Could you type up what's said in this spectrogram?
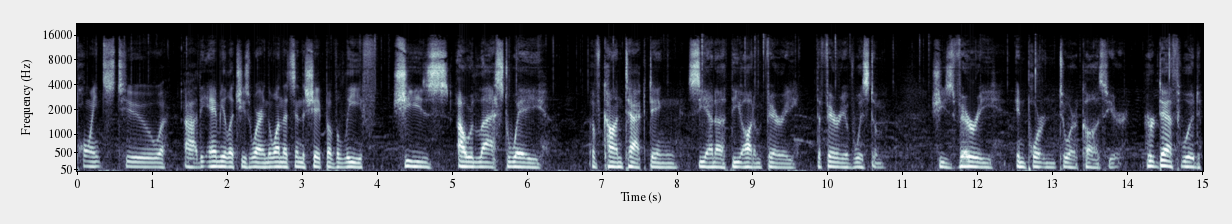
points to uh, the amulet she's wearing, the one that's in the shape of a leaf. she's our last way of contacting Sienna, the Autumn Fairy, the Fairy of Wisdom. She's very important to our cause here. Her death would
